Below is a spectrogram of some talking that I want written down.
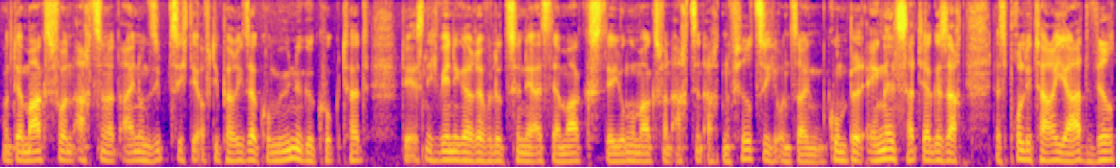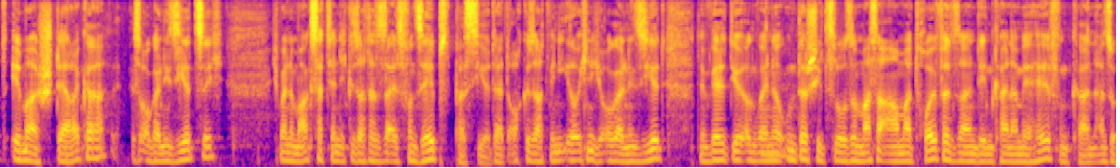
Und der Marx von 1871, der auf die Pariser Kommune geguckt hat, der ist nicht weniger revolutionär als der Marx, der junge Marx von 1848. Und sein Kumpel Engels hat ja gesagt, das Proletariat wird immer stärker, es organisiert sich. Ich meine, Marx hat ja nicht gesagt, dass es alles von selbst passiert. Er hat auch gesagt, wenn ihr euch nicht organisiert, dann werdet ihr irgendwann eine unterschiedslose Masse armer Teufel sein, denen keiner mehr helfen kann. Also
